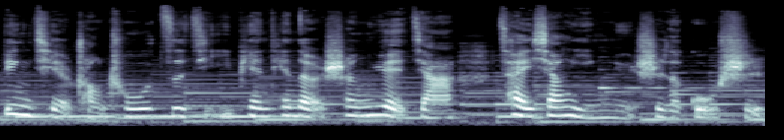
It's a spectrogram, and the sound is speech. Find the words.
并且闯出自己一片天的声乐家蔡香莹女士的故事。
